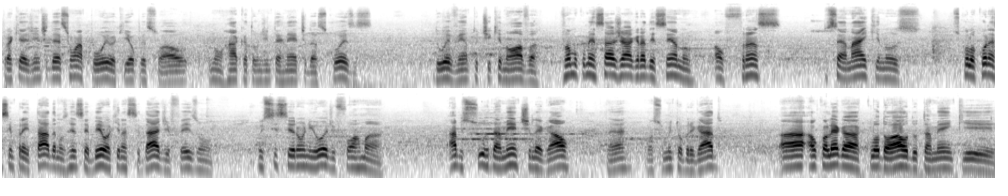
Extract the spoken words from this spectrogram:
para que a gente desse um apoio aqui ao pessoal no hackathon de internet das coisas do evento TIC Nova. Vamos começar já agradecendo ao Franz do Senai que nos, nos colocou nessa empreitada, nos recebeu aqui na cidade, fez um, nos ciceroneou de forma absurdamente legal, né? Nosso muito obrigado. Ah, ao colega Clodoaldo também que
